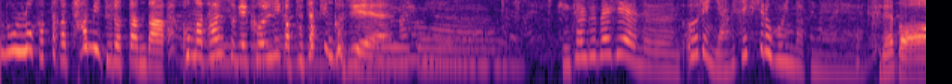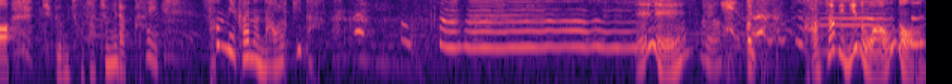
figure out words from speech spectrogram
놀러 갔다가 잠이 들었단다. 고마 단속에 걸리가 붙잡힌 거지. 아이고야. 경찰들 보기에는 어린 양색시로 보이나 보네. 그래도 지금 조사 중이라 카이 선미 가는 나올 기다. 에? 아, 갑자기 니는 와우노?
